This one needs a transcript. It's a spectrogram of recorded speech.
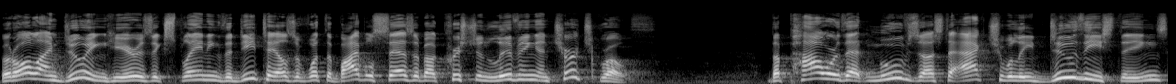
But all I'm doing here is explaining the details of what the Bible says about Christian living and church growth. The power that moves us to actually do these things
